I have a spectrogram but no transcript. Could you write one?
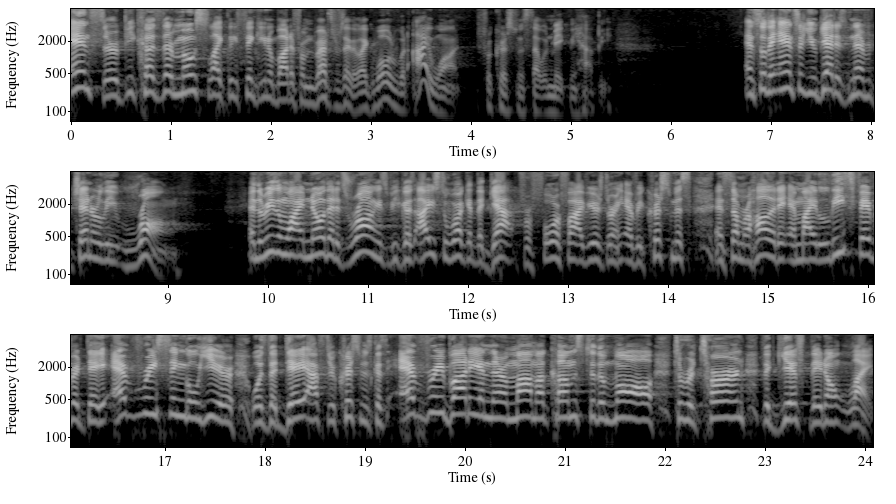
answer because they're most likely thinking about it from their perspective. Like, what would I want for Christmas that would make me happy? And so the answer you get is never generally wrong. And the reason why I know that it's wrong is because I used to work at the Gap for four or five years during every Christmas and summer holiday, and my least favorite day every single year was the day after Christmas because everybody and their mama comes to the mall to return the gift they don't like.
